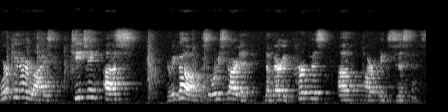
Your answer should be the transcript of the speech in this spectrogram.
work in our lives, teaching us, here we go, this is where we started, the very purpose of our existence.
